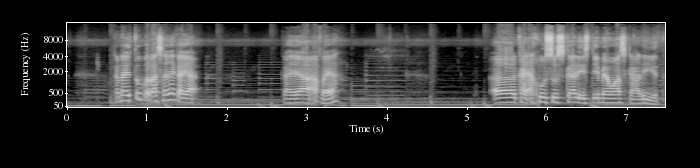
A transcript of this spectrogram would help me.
Karena itu rasanya kayak kayak apa ya? Uh, kayak khusus sekali, istimewa sekali gitu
